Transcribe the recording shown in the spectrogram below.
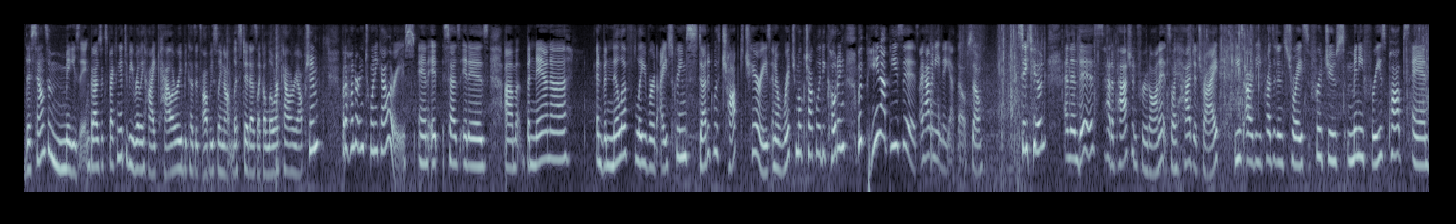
this sounds amazing, but I was expecting it to be really high calorie because it's obviously not listed as like a lower calorie option, but 120 calories. And it says it is um, banana, and vanilla flavored ice cream studded with chopped cherries and a rich milk chocolatey coating with peanut pieces. I haven't eaten it yet though, so stay tuned. And then this had a passion fruit on it, so I had to try. These are the President's Choice Fruit Juice Mini Freeze Pops, and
